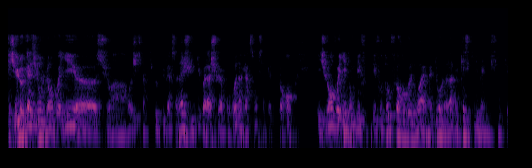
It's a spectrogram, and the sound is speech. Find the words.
j'ai eu l'occasion de lui envoyer euh, sur un registre un petit peu plus personnel. Je lui ai dit Voilà, je suis amoureux d'un garçon qui s'appelle Florent. Et je lui ai envoyé donc des, photos de Florent Benoît. Elle m'a dit Oh là là, mais qu'est-ce qu'il est magnifique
